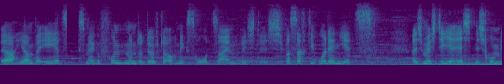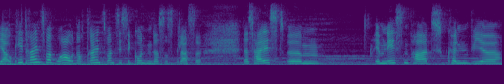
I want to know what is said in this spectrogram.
Ja, hier haben wir eh jetzt nichts mehr gefunden und da dürfte auch nichts rot sein, richtig. Was sagt die Uhr denn jetzt? Ich möchte hier echt nicht rum... Ja, okay, 23... Wow, noch 23 Sekunden, das ist klasse. Das heißt, ähm, im nächsten Part können wir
